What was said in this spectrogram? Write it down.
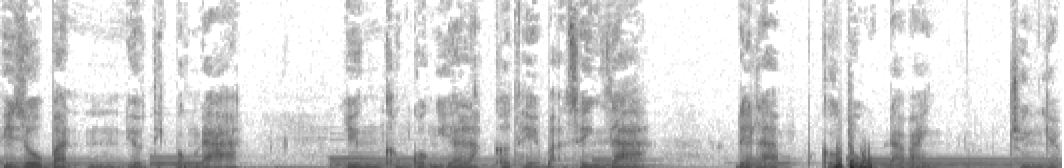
Ví dụ bạn yêu thích bóng đá, nhưng không có nghĩa là cơ thể bạn sinh ra để làm cầu thủ đá banh, chuyên nghiệp,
